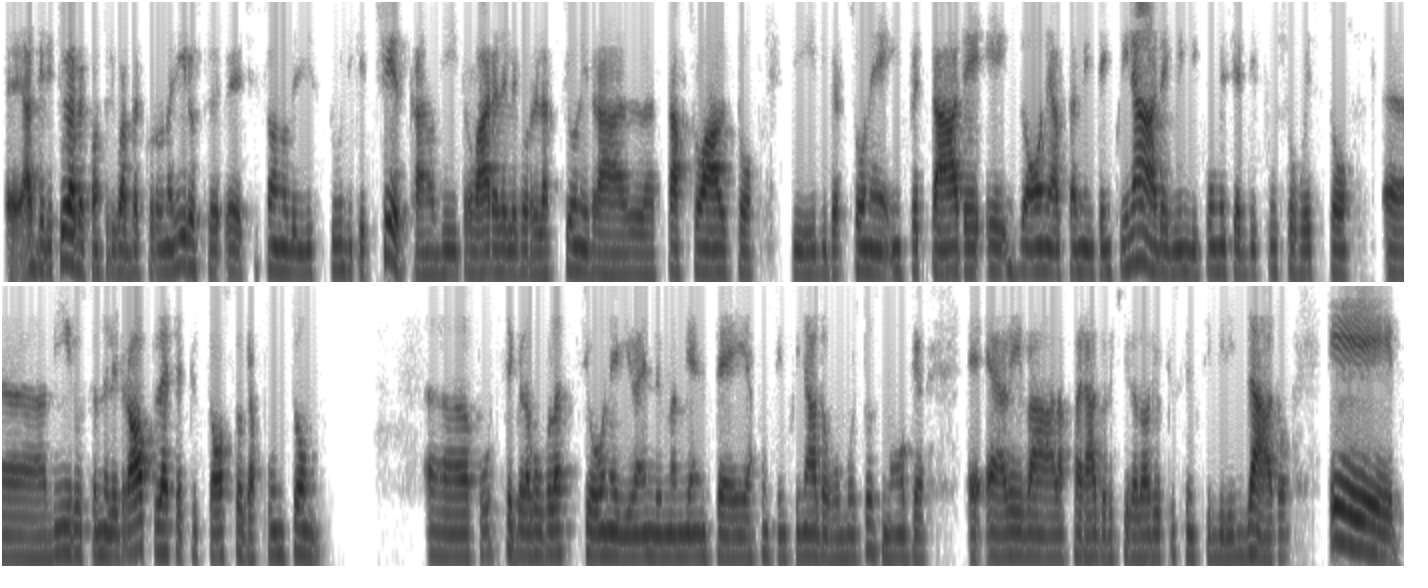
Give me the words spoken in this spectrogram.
eh, addirittura per quanto riguarda il coronavirus eh, ci sono degli studi che cercano di trovare delle correlazioni tra il tasso alto di, di, persone infettate e zone altamente inquinate, quindi come si è diffuso questo eh, virus nelle droplet piuttosto che appunto eh, forse quella popolazione vivendo in un ambiente appunto inquinato con molto smog eh, aveva l'apparato respiratorio più sensibilizzato. E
